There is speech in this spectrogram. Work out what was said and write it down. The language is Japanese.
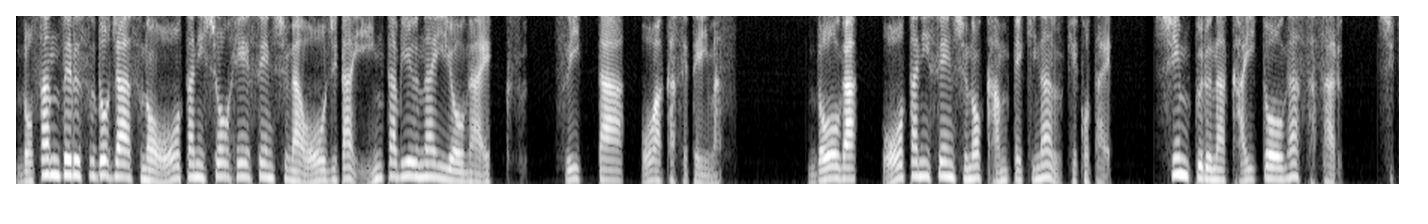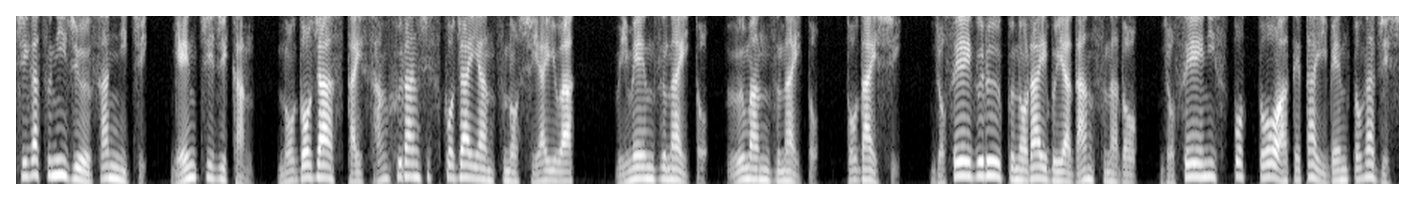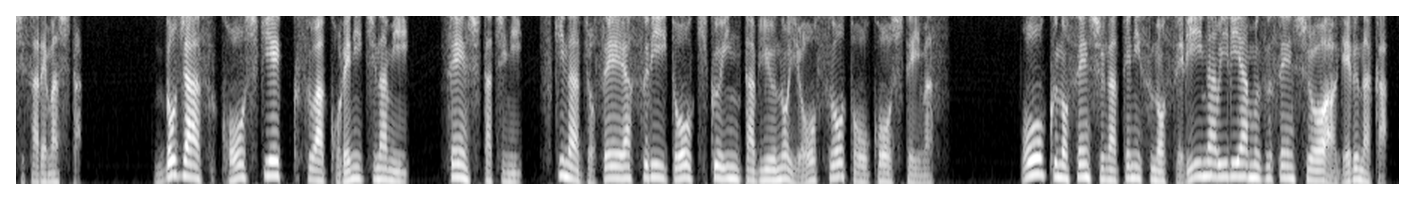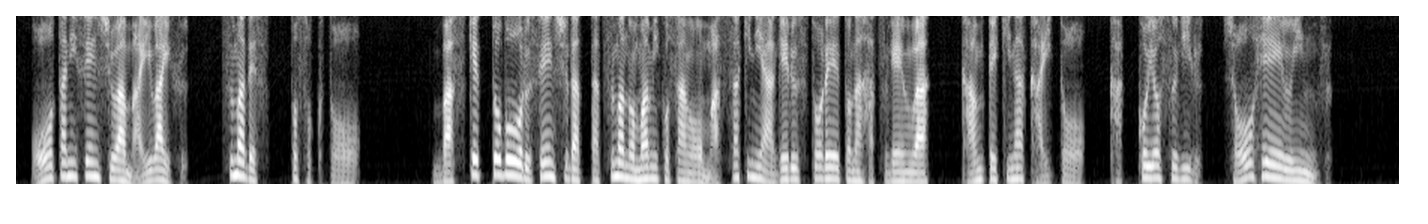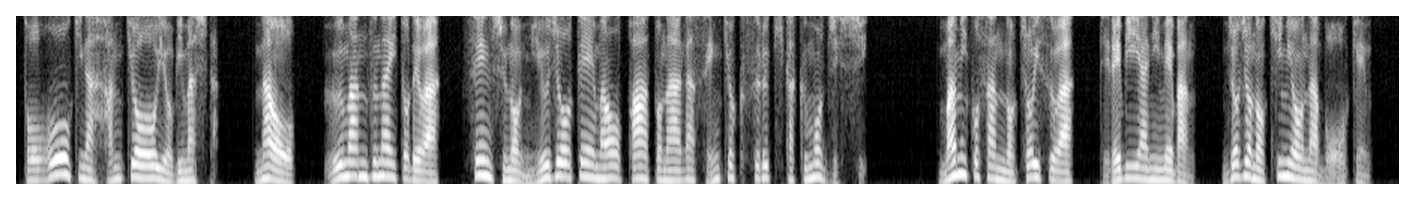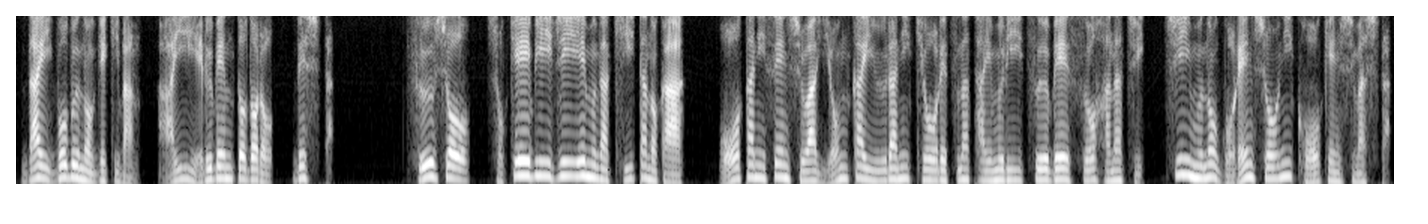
ロサンゼルス・ドジャースの大谷翔平選手が応じたインタビュー内容が X、Twitter を沸かせています。動画、大谷選手の完璧な受け答え。シンプルな回答が刺さる。7月23日、現地時間のドジャース対サンフランシスコジャイアンツの試合は、ウィメンズナイト、ウーマンズナイトと題し、女性グループのライブやダンスなど、女性にスポットを当てたイベントが実施されました。ドジャース公式 X はこれにちなみ、選手たちに好きな女性アスリートを聞くインタビューの様子を投稿しています。多くの選手がテニスのセリーナ・ウィリアムズ選手を挙げる中、大谷選手はマイワイフ、妻です、と即答。バスケットボール選手だった妻のマミコさんを真っ先に挙げるストレートな発言は、完璧な回答、かっこよすぎる、翔平ウィンズ。と大きな反響を呼びました。なお、ウーマンズナイトでは、選手の入場テーマをパートナーが選曲する企画も実施。マミコさんのチョイスは、テレビアニメ版、ジョジョの奇妙な冒険、第5部の劇版、アイ・エルベント・ドロでした。通称、処刑 BGM が効いたのか、大谷選手は4回裏に強烈なタイムリーツーベースを放ち、チームの5連勝に貢献しました。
